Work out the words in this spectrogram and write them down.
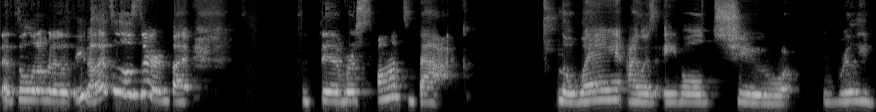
that's a little bit of you know that's a little absurd." But the response back, the way I was able to really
